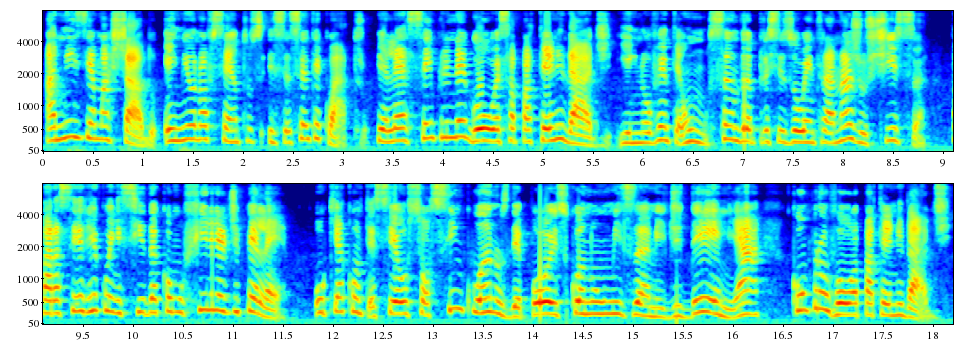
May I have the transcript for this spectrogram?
Anísia Machado em 1964. Pelé sempre negou essa paternidade e em 91 Sandra precisou entrar na justiça para ser reconhecida como filha de Pelé. O que aconteceu só cinco anos depois, quando um exame de DNA comprovou a paternidade.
